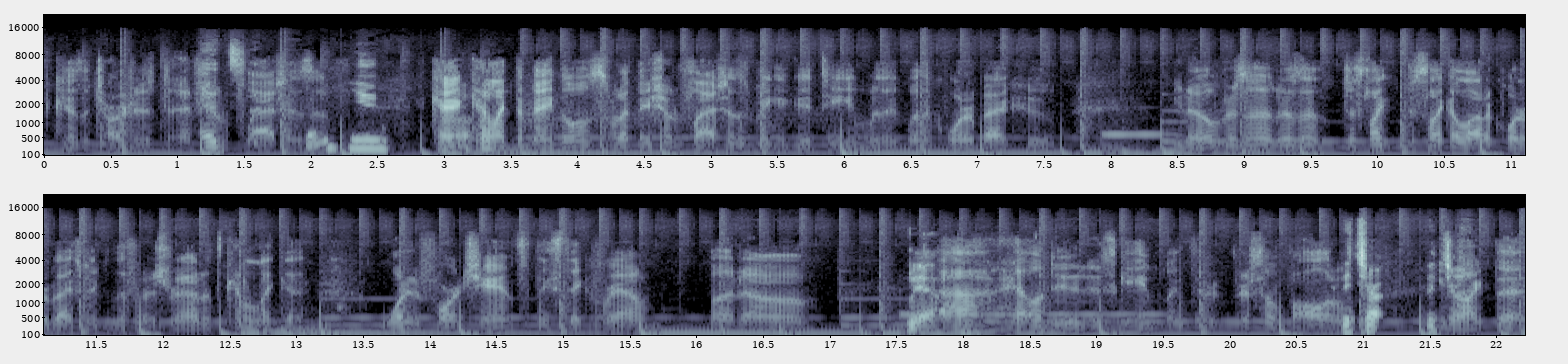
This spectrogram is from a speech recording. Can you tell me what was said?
because the Chargers did have shown It's- flashes. Of, Thank you. kind, kind Uh-huh. of like the Bengals, where like they showed flashes of being a good team with a with a quarterback who, you know, there's a there's a just like just like a lot of quarterbacks picked in the first round. It's kind of like a one in four chance that they stick around. But um, yeah. ah, hell, dude, this game like they're they're so volatile. The char- the you char- know, like the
